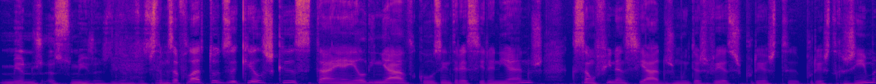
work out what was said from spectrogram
menos assumidas, digamos assim. Estamos a falar de todos aqueles que se têm alinhado com os interesses iranianos, que são financiados muitas vezes por este, por este regime.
